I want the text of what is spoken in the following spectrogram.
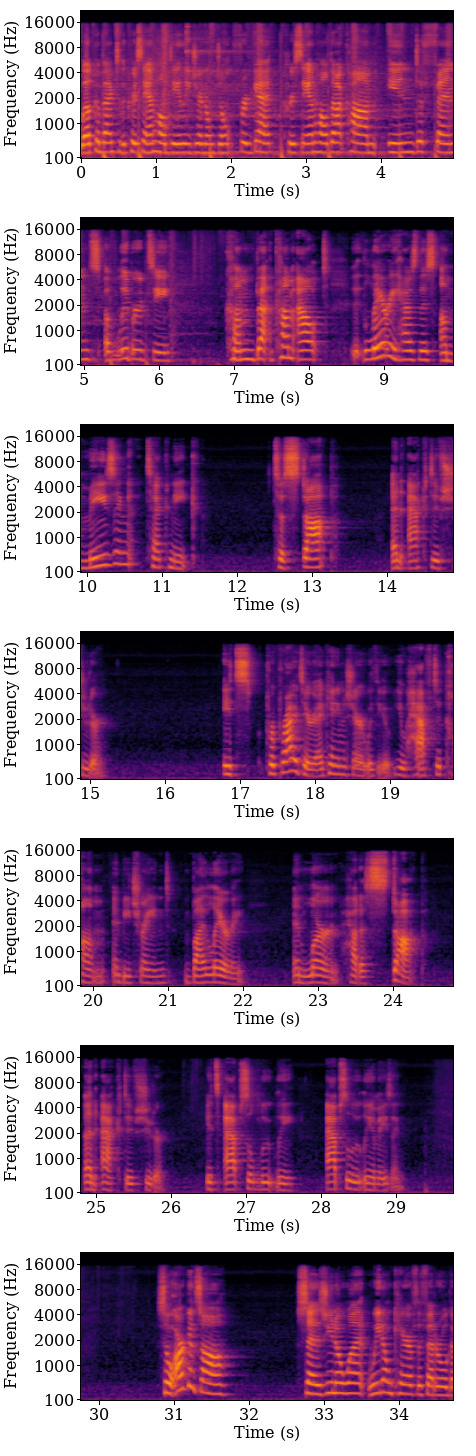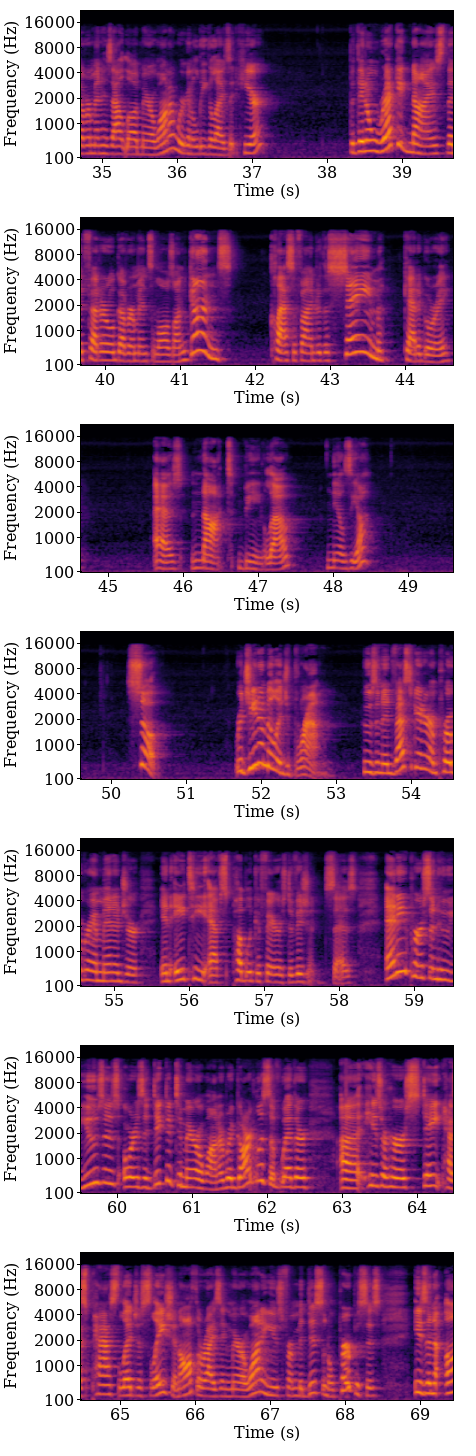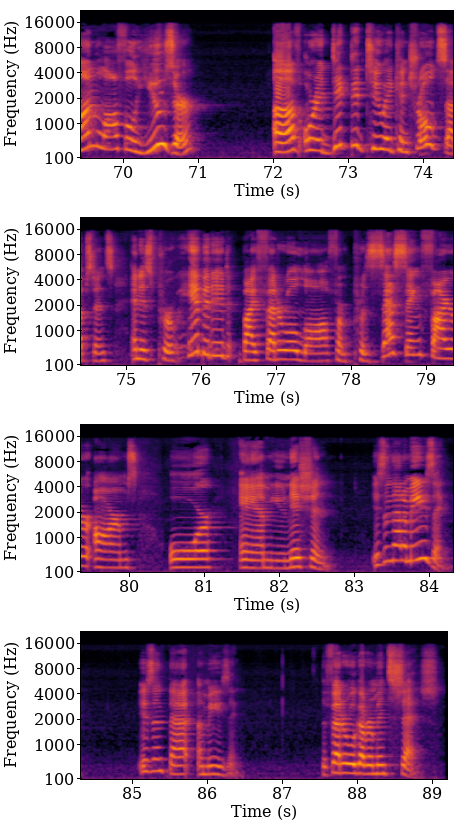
Welcome back to the KrisAnne Hall Daily Journal. Don't forget, krisannehall.com in defense of liberty. Come back, come out. Larry has this amazing technique to stop an active shooter. It's proprietary. I can't even share it with you. You have to come and be trained by Larry and learn how to stop an active shooter. It's absolutely, absolutely amazing. So Arkansas says, you know what? We don't care if the federal government has outlawed marijuana. We're going to legalize it here. But they don't recognize that federal government's laws on guns classify under the same category as not being allowed. Nilzia. So, Regina Millage Brown, who's an investigator and program manager in ATF's Public Affairs Division, says any person who uses or is addicted to marijuana, regardless of whether uh, his or her state has passed legislation authorizing marijuana use for medicinal purposes, is an unlawful user of or addicted to a controlled substance and is prohibited by federal law from possessing firearms or ammunition. Isn't that amazing? Isn't that amazing? the federal government says.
